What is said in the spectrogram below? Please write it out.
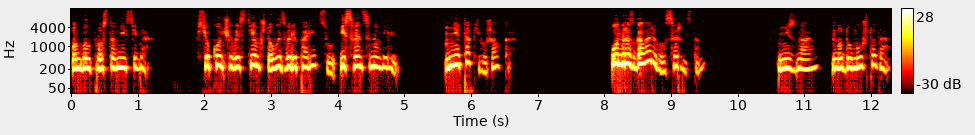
Он был просто вне себя. Все кончилось тем, что вызвали полицию и Свенсена увели. Мне так его жалко. Он разговаривал с Эрнстом? Не знаю, но думаю, что да.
